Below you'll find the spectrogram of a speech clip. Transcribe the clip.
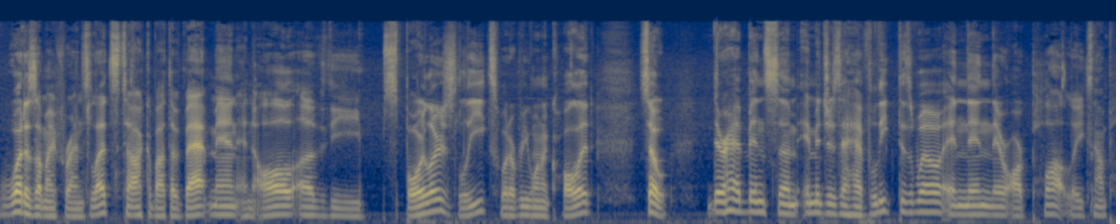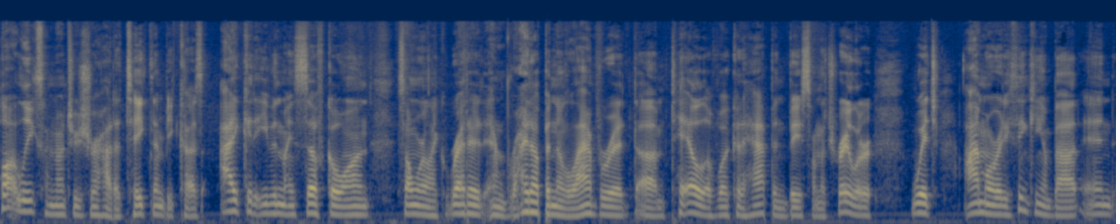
What is up, my friends? Let's talk about the Batman and all of the spoilers, leaks, whatever you want to call it. So, there have been some images that have leaked as well, and then there are plot leaks. Now, plot leaks, I'm not too sure how to take them because I could even myself go on somewhere like Reddit and write up an elaborate um, tale of what could happen based on the trailer, which I'm already thinking about. And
